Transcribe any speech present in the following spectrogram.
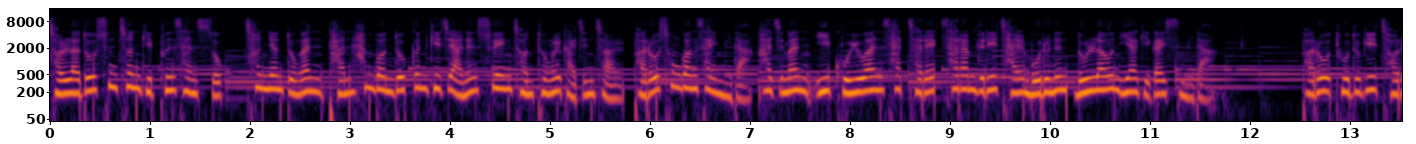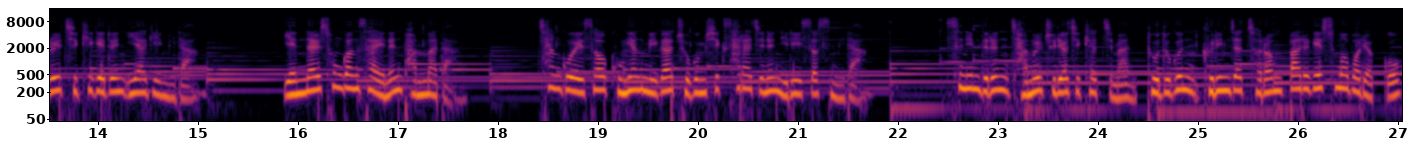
전라도 순천 깊은 산속 천년 동안 단 한 번도 끊기지 않은 수행 전통을 가진 절, 바로 송광사입니다. 하지만 이 고유한 사찰에 사람들이 잘 모르는 놀라운 이야기가 있습니다. 바로 도둑이 절을 지키게 된 이야기입니다. 옛날 송광사에는 밤마다 창고에서 공양미가 조금씩 사라지는 일이 있었습니다. 스님들은 잠을 줄여 지켰지만 도둑은 그림자처럼 빠르게 숨어버렸고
